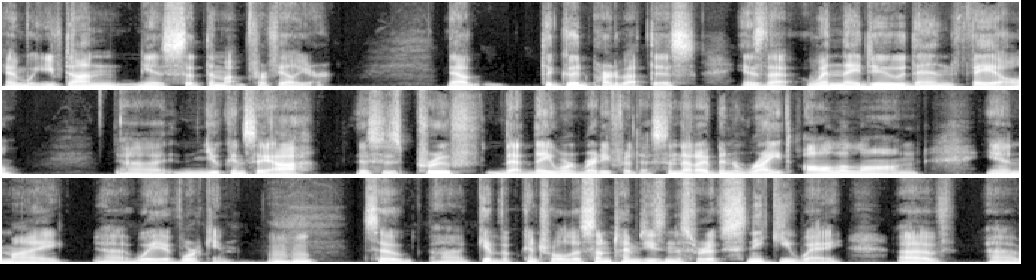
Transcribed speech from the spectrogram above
And what you've done is set them up for failure. Now, the good part about this is that when they do then fail, uh, you can say, ah, this is proof that they weren't ready for this and that I've been right all along in my uh, way of working. Mm-hmm. So, uh, give up control is sometimes using this sort of sneaky way of uh,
